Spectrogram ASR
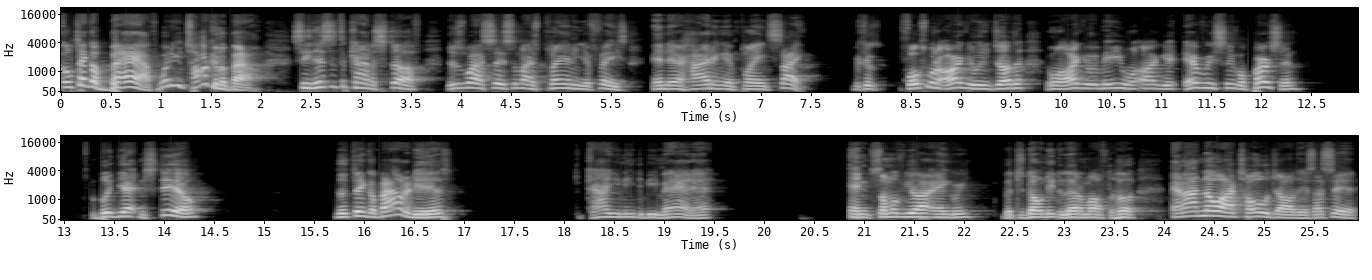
Go take a bath. What are you talking about? See, this is the kind of stuff. This is why I say somebody's playing in your face and they're hiding in plain sight because folks want to argue with each other. You want to argue with me. You want to argue every single person. But yet and still, the thing about it is the guy you need to be mad at. And some of you are angry, but you don't need to let them off the hook. And I know I told y'all this. I said,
